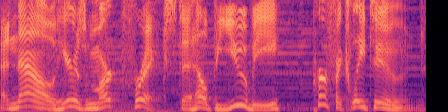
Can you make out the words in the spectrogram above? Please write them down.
And now here's Mark Fricks to help you be perfectly tuned.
